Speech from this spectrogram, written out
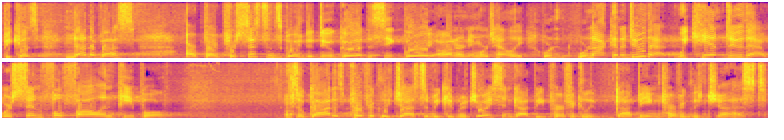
Because none of us are by persistence going to do good, to seek glory, honor, and immortality. We're, we're not going to do that. We can't do that. We're sinful, fallen people. And so God is perfectly just, and we can rejoice in God, be perfectly, God being perfectly just.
